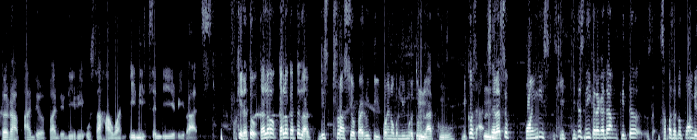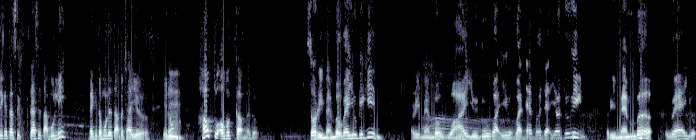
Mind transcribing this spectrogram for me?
kerap ada pada diri usahawan ini sendiri, Rats. Okay Datuk, kalau kalau katalah distrust your priority, point nombor lima tu Hmm. berlaku, because Hmm. saya rasa point ni ki- kita sendiri kadang-kadang kita sampai satu point bila kita rasa, kita rasa tak boleh dan kita mula tak percaya. You know, Hmm. how to overcome Datuk? So remember where you begin. Remember Ah. why you do what you whatever that you're doing. Remember where you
